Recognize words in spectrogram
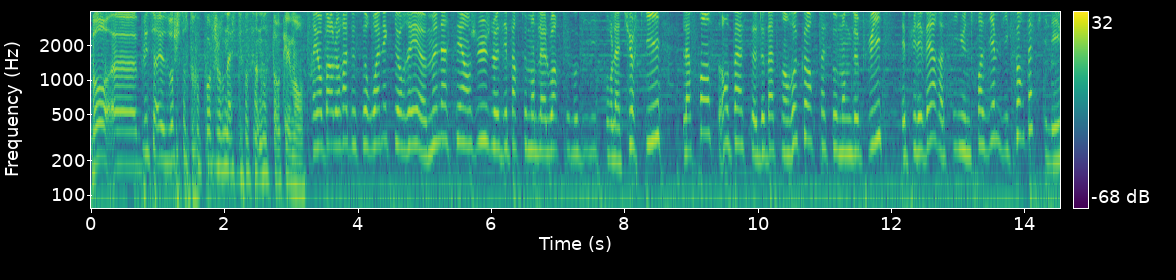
Bon, euh, plus sérieusement, je te retrouve pour le journal dans un instant, Clémence. Et on parlera de ce Rouennais qui aurait euh, menacé un juge. Le département de la Loire se mobilise pour la Turquie. La France en passe de battre un record face au manque de pluie. Et puis les Verts signent une troisième victoire d'affilée.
